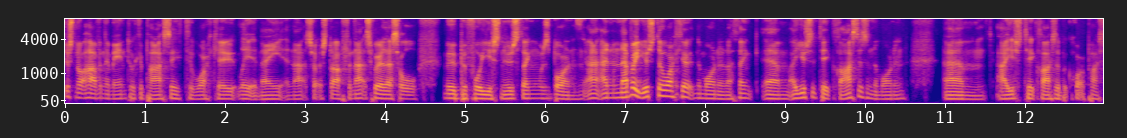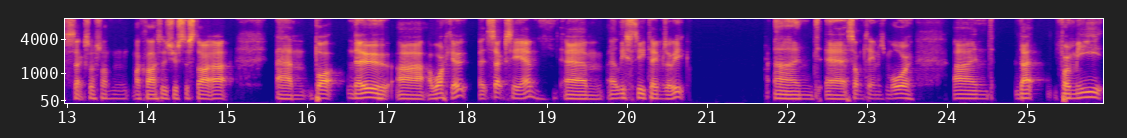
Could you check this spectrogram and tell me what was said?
just not having the mental capacity to work out late at night and that sort of stuff. And that's where this whole move before you snooze thing was born. And I, I never used to work out in the morning. I think um, I used to take classes in the morning. Um, I used to take classes about quarter past six or something. My classes used to start at. Um, but now uh, I work out at 6 a.m. Um, at least three times a week and uh, sometimes more. And that for me,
